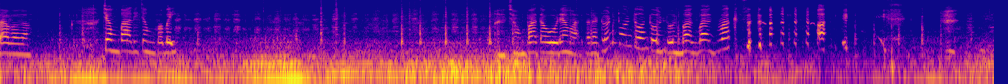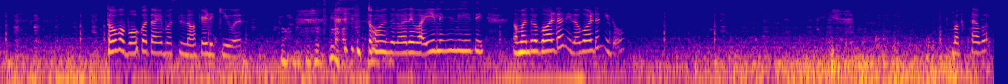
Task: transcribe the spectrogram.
ता बघा चंपा आली चंपा बाई आणि चंपा आता उड्या मारताना टोन टोन टोन टोन टोन बघ बघ बघ तो- बोकत आहे बसलो खिडकीवर तो म्हणतो अरे इली इली इली म्हणतो गोल्डन इलो गोल्डन इलो बघता बघ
